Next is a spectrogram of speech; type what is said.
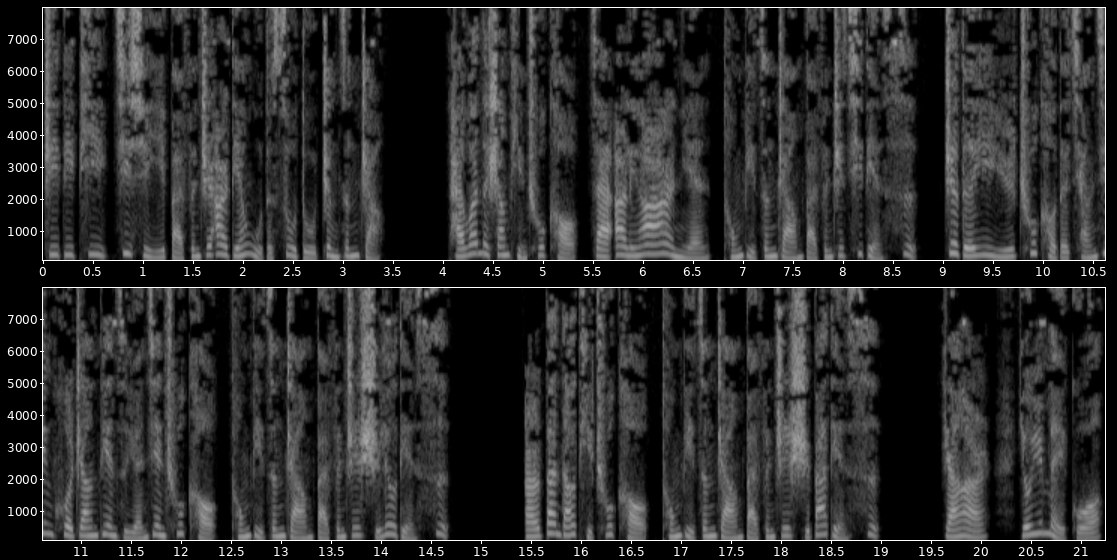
GDP 继续以百分之二点五的速度正增长。台湾的商品出口在二零二二年同比增长百分之七点四，这得益于出口的强劲扩张。电子元件出口同比增长百分之十六点四，而半导体出口同比增长百分之十八点四。然而，由于美国、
